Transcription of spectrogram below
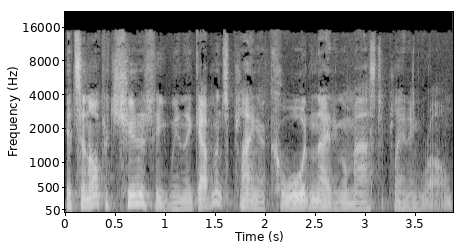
it's an opportunity when the government's playing a coordinating or master planning role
